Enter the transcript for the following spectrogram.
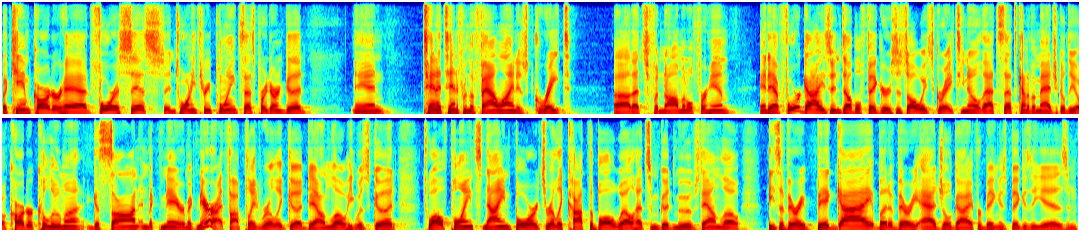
but Cam Carter had four assists and 23 points. That's pretty darn good. And 10 of 10 from the foul line is great. Uh, that's phenomenal for him. And to have four guys in double figures is always great. You know, that's that's kind of a magical deal. Carter, Kaluma, Gasson, and McNair. McNair, I thought, played really good down low. He was good. 12 points, nine boards, really caught the ball well, had some good moves down low. He's a very big guy, but a very agile guy for being as big as he is. And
